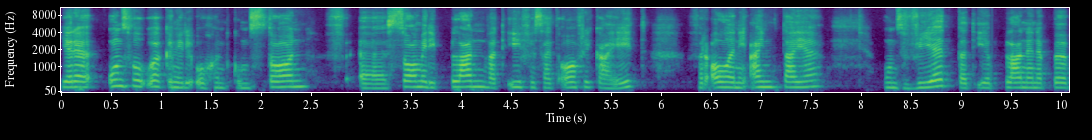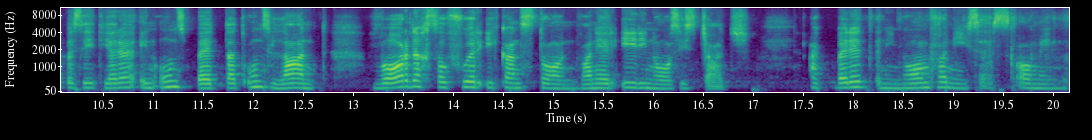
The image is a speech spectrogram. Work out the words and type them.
Here, ons wil ook in hierdie oggend kom staan uh saam met die plan wat U vir Suid-Afrika het, veral in die eindtye. Ons weet dat U 'n plan en 'n purpose het, Here, en ons bid dat ons land waardig sal voor U kan staan wanneer U die nasies judge. Ek bid dit in die naam van Jesus. Amen.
